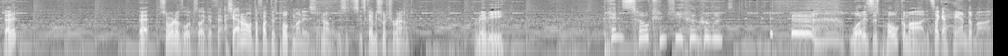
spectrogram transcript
Is that it? That sort of looks like a. See, I don't know what the fuck this Pokemon is. No, it's, it's, it's gotta be switched around. Or maybe... Ben is so confused. what is this Pokemon? It's like a Handamon.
